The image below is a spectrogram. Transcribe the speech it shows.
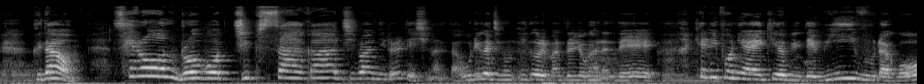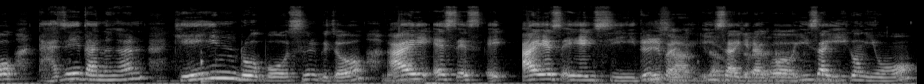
네. 그 다음 새로운 로봇 집사가 집안일을 대신한다. 우리가 지금 이걸 만들려고 하는데 음. 캘리포니아의 기업인데 위브라고 다재다능한 개인 로봇을 그죠? 네. ISSA, ISAAC를 이삭이라고. 네. 이삭 2025첫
